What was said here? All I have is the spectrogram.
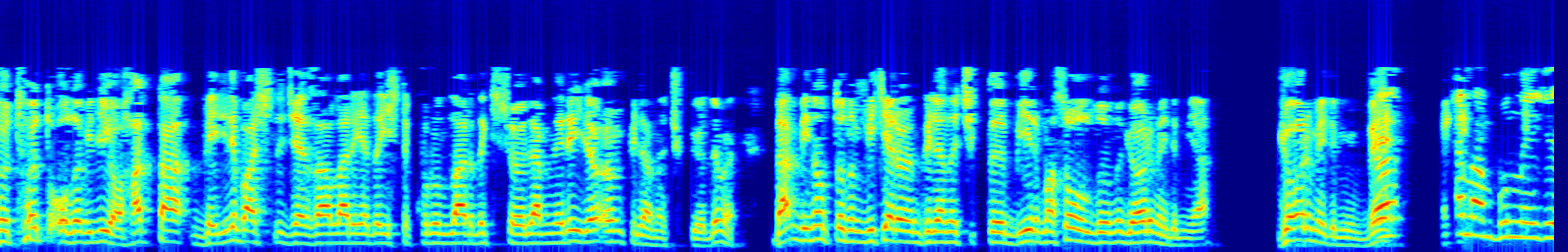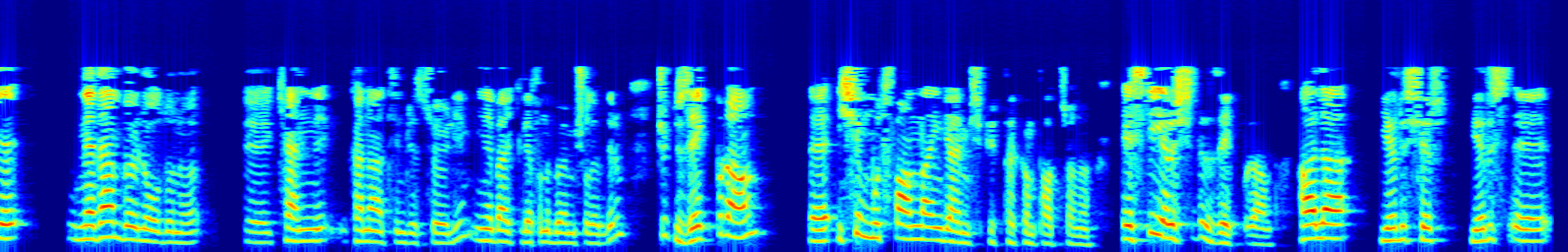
höt höt olabiliyor. Hatta belli başlı cezalar ya da işte kurullardaki söylemleriyle ön plana çıkıyor değil mi? Ben Binotto'nun bir kere ön plana çıktığı bir masa olduğunu görmedim ya. Görmedim ve ben hemen bununla ilgili neden böyle olduğunu e, kendi kanaatimce söyleyeyim. Yine belki lafını bölmüş olabilirim. Çünkü Zac Brown e, işin mutfağından gelmiş bir takım patronu. Eski yarışçıdır Zac Brown. Hala yarışır, yarış e,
